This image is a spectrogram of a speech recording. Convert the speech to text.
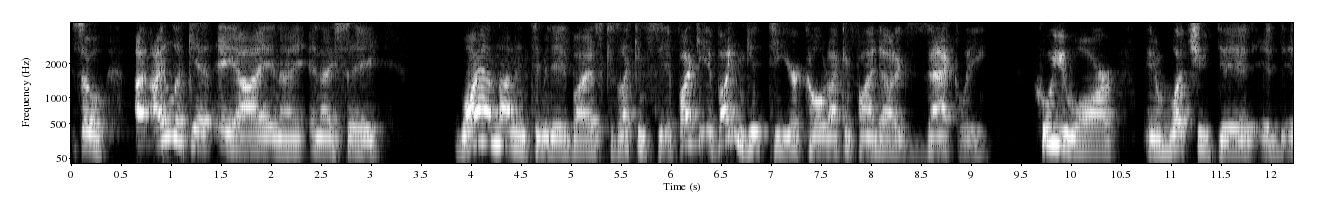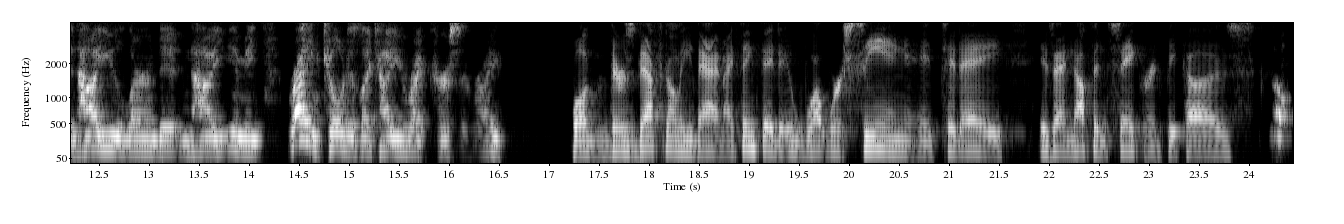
So I, I look at AI and I and I say, why I'm not intimidated by it because I can see if I can if I can get to your code, I can find out exactly who you are and what you did and, and how you learned it and how you I mean writing code is like how you write cursive, right? Well, there's definitely that. And I think that it, what we're seeing eh, today is that nothing's sacred because oh.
